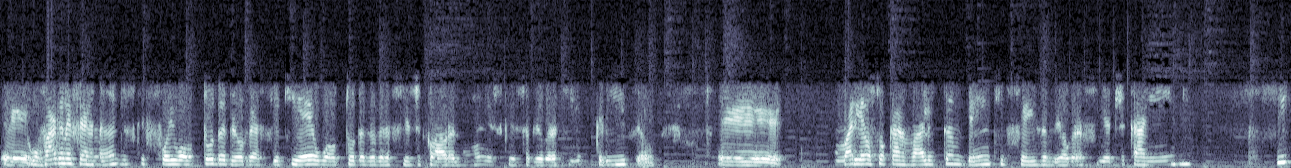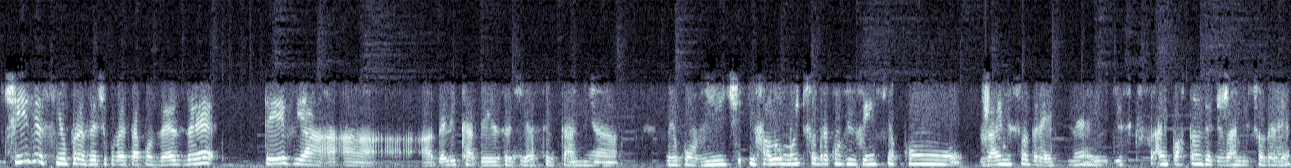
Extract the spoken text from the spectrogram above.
É, o Wagner Fernandes, que foi o autor da biografia, que é o autor da biografia de Clara Nunes, que é essa biografia incrível. É, Marielson Carvalho também, que fez a biografia de Caíme. E tive, assim, o prazer de conversar com o Zé. Zé teve a, a, a delicadeza de aceitar minha, meu convite e falou muito sobre a convivência com Jaime Sodré, né? Ele disse que a importância de Jaime Sodré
